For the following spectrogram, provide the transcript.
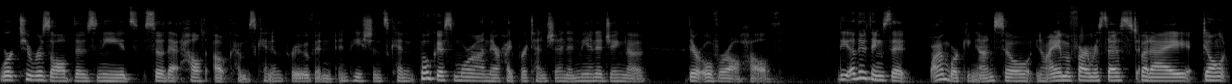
Work to resolve those needs so that health outcomes can improve and, and patients can focus more on their hypertension and managing the, their overall health. The other things that I'm working on, so you know, I am a pharmacist, but I don't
